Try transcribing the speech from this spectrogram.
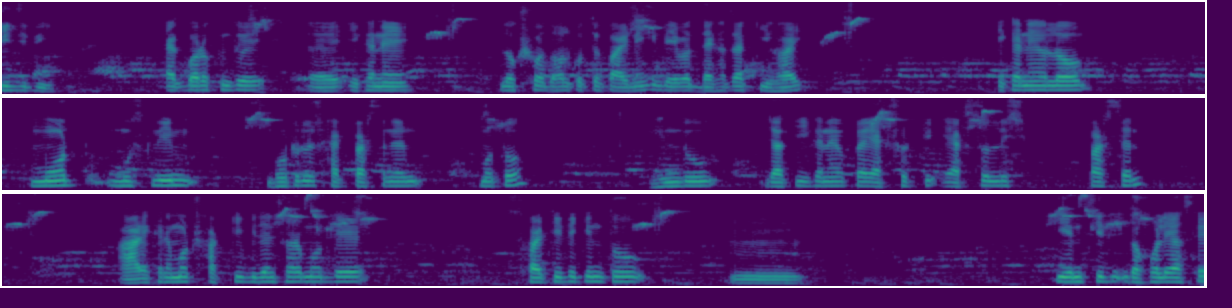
বিজেপি একবারও কিন্তু এখানে লোকসভা দল করতে পারেনি। কিন্তু এবার দেখা যাক কি হয়। এখানে হলো মোট মুসলিম ভোট হলো ষাট পার্সেন্টের মতো। হিন্দু জাতি এখানে প্রায় একষট্টি, একচল্লিশ পার্সেন্ট আর এখানে মোট ষাটটি বিধানসভার মধ্যে ছয়টিতে কিন্তু টিএমসি দখলে আছে,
